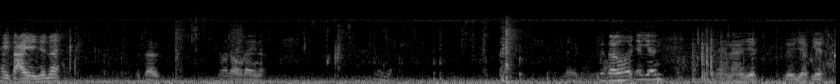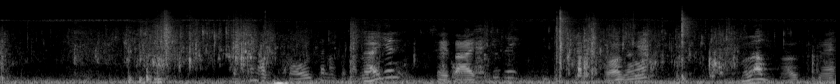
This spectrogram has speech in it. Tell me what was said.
xây tay rồi Vinh ơi Từ từ Nó đâu đây nè Đây nè, Từ từ thôi cháu Vinh. Nè nè Vinh, đưa giật Vinh Cái nâu cái nâu Để Vinh. Xây tay. Rồi, có ngát Bự không? Ừ, nè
